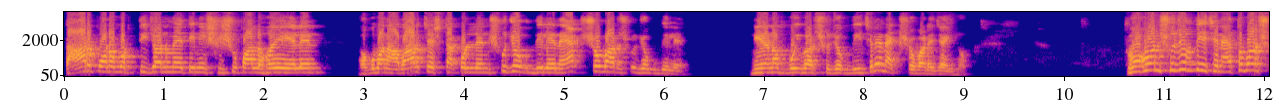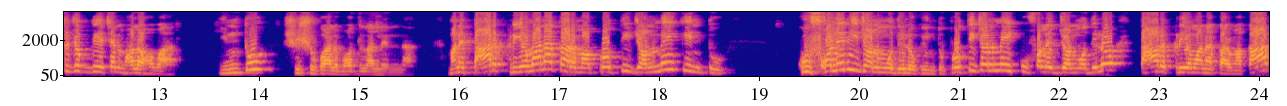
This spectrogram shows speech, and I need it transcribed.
তার পরবর্তী জন্মে তিনি শিশুপাল হয়ে এলেন। ভগবান আবার চেষ্টা করলেন, সুযোগ দিলেন, একশো বার সুযোগ দিলেন। নিরানব্বই বার সুযোগ দিয়েছিলেন, একশো বারে যাই হোক। ভগবান সুযোগ দিয়েছেন, এতবার সুযোগ দিয়েছেন, ভালো হবার। কিন্তু শিশুপাল বদলালেন না। মানে তার ক্রিয়মানা কর্মা প্রতি জন্মেই কিন্তু কুফলেরই জন্ম দিল কিন্তু, প্রতি জন্মেই কুফলের জন্ম দিল তার ক্রিয়মানা কর্মা। কার?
